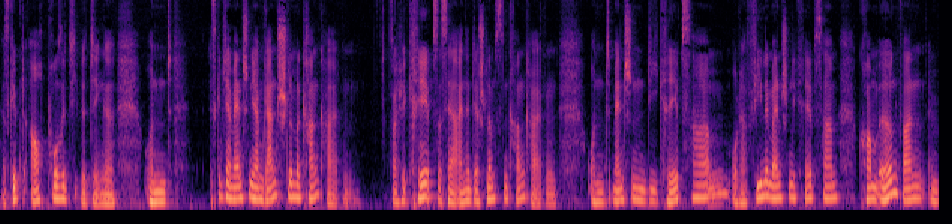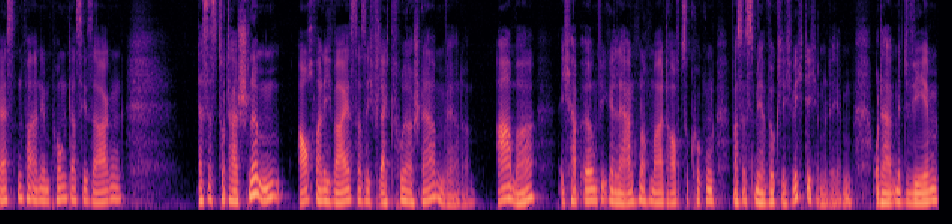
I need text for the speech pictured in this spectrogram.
Es gibt auch positive Dinge. Und es gibt ja Menschen, die haben ganz schlimme Krankheiten. Zum Beispiel Krebs ist ja eine der schlimmsten Krankheiten. Und Menschen, die Krebs haben, oder viele Menschen, die Krebs haben, kommen irgendwann im besten Fall an den Punkt, dass sie sagen, das ist total schlimm, auch weil ich weiß, dass ich vielleicht früher sterben werde. Aber ich habe irgendwie gelernt, nochmal drauf zu gucken, was ist mir wirklich wichtig im Leben oder mit wem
